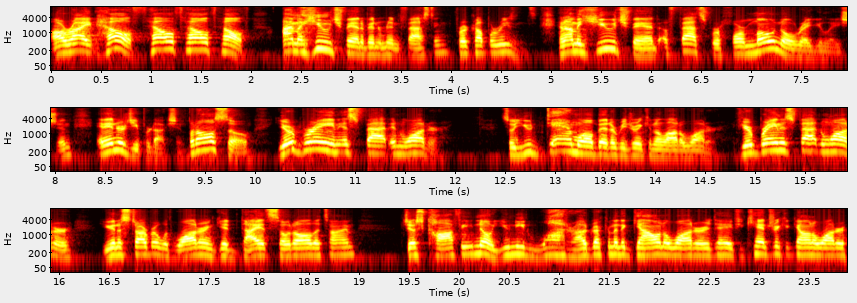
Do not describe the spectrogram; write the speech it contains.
All right, health, health, health, health. I'm a huge fan of intermittent fasting for a couple reasons. And I'm a huge fan of fats for hormonal regulation and energy production. But also, your brain is fat and water. So you damn well better be drinking a lot of water. If your brain is fat and water, you're going to start it with water and get diet soda all the time just coffee. No, you need water. I would recommend a gallon of water a day. If you can't drink a gallon of water,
